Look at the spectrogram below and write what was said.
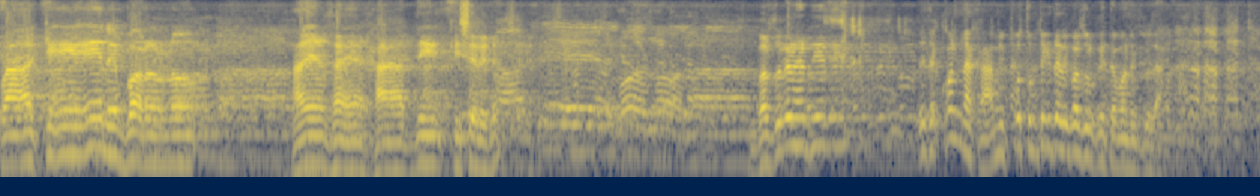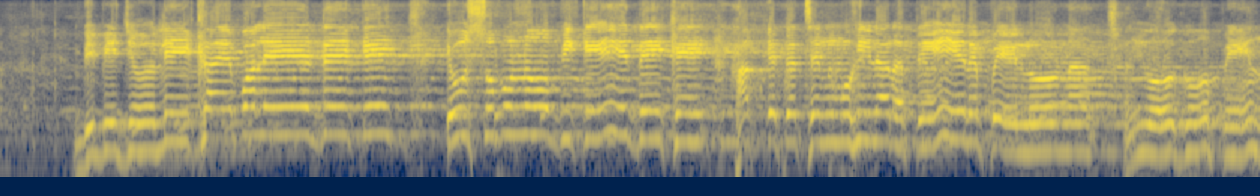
পাকের বর্ণ। হায় হায়, হাদি কিসের এটা? গজলের হাত দিয়ে এটা কোন নাকা? আমি প্রথম থেকে তাহলে গজল কইতাম অনেকগুলা। বিবি জুলি খায় বলে ডেকে ইউসুফ নবীকে দেখে হাত কেটেছেন মহিলারা, টের পেল না। গো পেল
